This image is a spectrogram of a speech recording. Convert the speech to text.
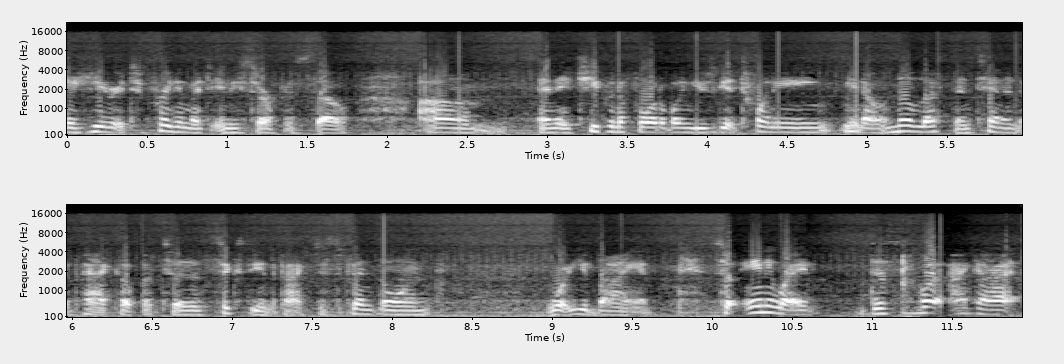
adhere it to pretty much any surface. So, um, and they're cheap and affordable. And you get 20, you know, no less than 10 in the pack, up to 60 in the pack. Just depends on what you're buying. So anyway, this is what I got.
